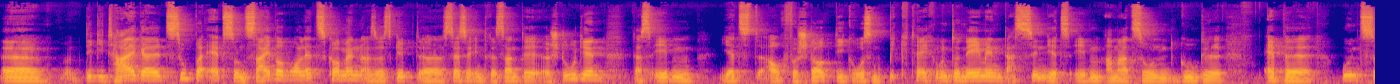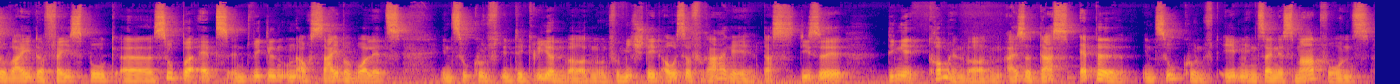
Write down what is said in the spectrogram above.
äh, Digitalgeld, Super-Apps und Cyber-Wallets kommen. Also es gibt äh, sehr, sehr interessante äh, Studien, dass eben jetzt auch verstärkt die großen Big Tech-Unternehmen, das sind jetzt eben Amazon, Google, Apple und so weiter, Facebook, äh, Super-Apps entwickeln und auch Cyber-Wallets in Zukunft integrieren werden. Und für mich steht außer Frage, dass diese Dinge kommen werden. Also dass Apple in Zukunft eben in seine Smartphones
